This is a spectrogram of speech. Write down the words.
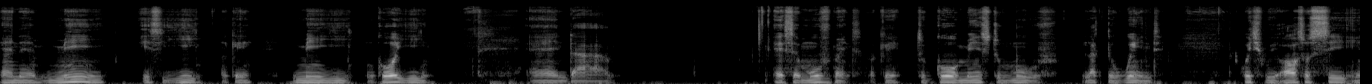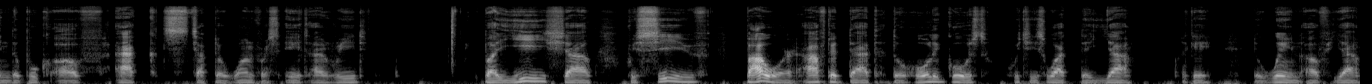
and then me is ye okay? Me ye go ye. And uh, it's a movement okay to go means to move like the wind which we also see in the book of acts chapter 1 verse 8 i read but ye shall receive power after that the holy ghost which is what? The yah okay the wind of Yah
